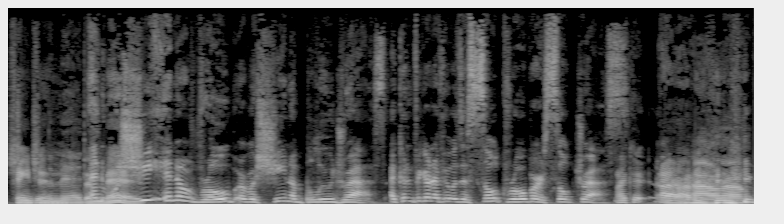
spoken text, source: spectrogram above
Changing changing, the meds. the and was she in a robe or was she in a blue dress? I couldn't figure out if it was a silk robe or a silk dress. I could. I, I don't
